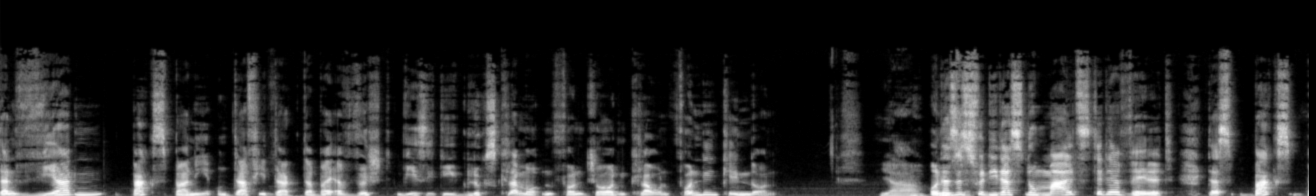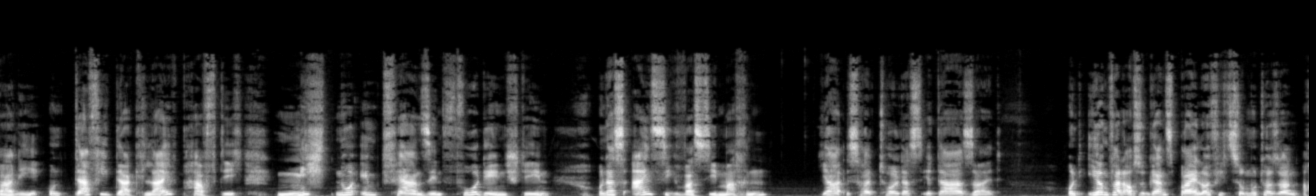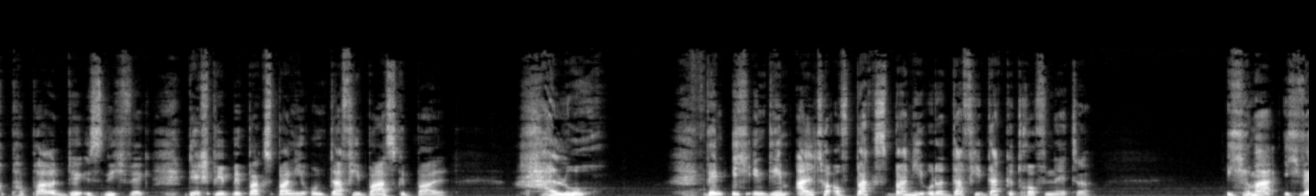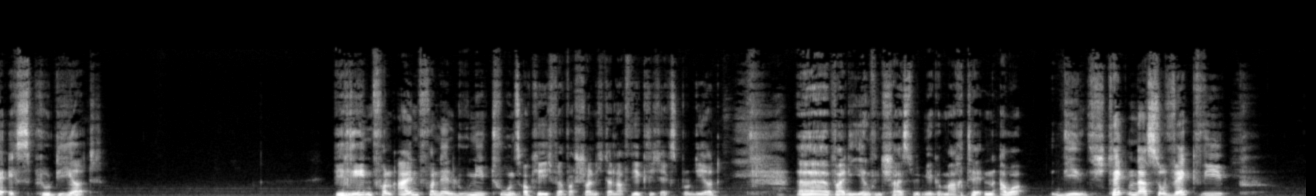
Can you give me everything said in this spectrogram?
dann werden Bugs Bunny und Daffy Duck dabei erwischt, wie sie die Glücksklamotten von Jordan klauen, von den Kindern. Ja. Und das ist für die das Normalste der Welt, dass Bugs Bunny und Daffy Duck leibhaftig nicht nur im Fernsehen vor denen stehen und das Einzige, was sie machen, ja, ist halt toll, dass ihr da seid. Und irgendwann auch so ganz beiläufig zur Mutter sagen, ach Papa, der ist nicht weg. Der spielt mit Bugs Bunny und Duffy Basketball. Hallo? Wenn ich in dem Alter auf Bugs Bunny oder Duffy Duck getroffen hätte, ich hör mal, ich wäre explodiert. Wir reden von einem von den Looney Tunes. Okay, ich wäre wahrscheinlich danach wirklich explodiert, äh, weil die irgendeinen Scheiß mit mir gemacht hätten. Aber die stecken das so weg wie,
